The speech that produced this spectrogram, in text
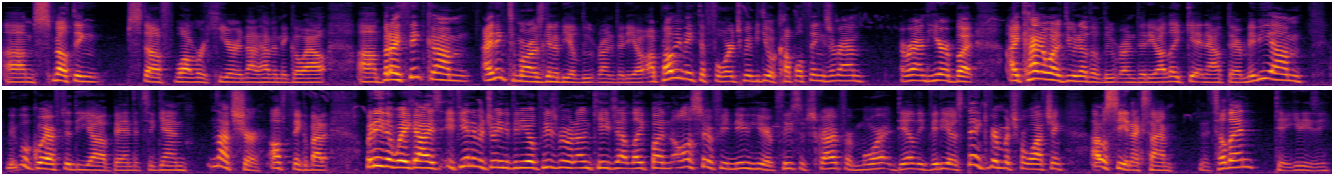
um, smelting stuff while we're here and not having to go out. Um, but I think um, I think tomorrow's going to be a loot run video. I'll probably make the forge, maybe do a couple things around around here, but I kind of want to do another loot run video. I like getting out there. Maybe um maybe we'll go after the uh, bandits again. not sure. I'll think about it. But either way, guys, if you end up enjoying the video, please remember to uncage that like button. Also, if you're new here, please subscribe for more daily videos. Thank you very much for watching. I will see you next time. And until then, take it easy.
